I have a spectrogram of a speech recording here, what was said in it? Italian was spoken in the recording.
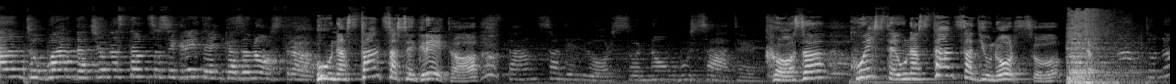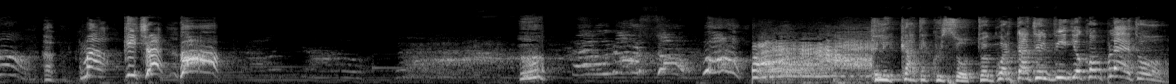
Tanto, guarda, c'è una stanza segreta in casa nostra. Una stanza segreta? Stanza dell'orso, non bussate. Cosa? Questa è una stanza di un orso? Tanto, no! Ma chi c'è? Ah! ah! Cliccate qui sotto e guardate il video completo!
